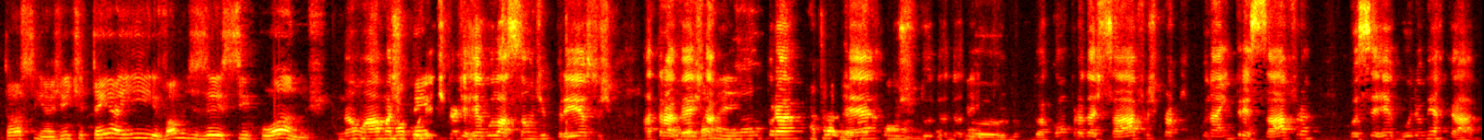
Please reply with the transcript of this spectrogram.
Então, assim, a gente tem aí, vamos dizer, cinco anos. Não há mais política tem... de regulação de preços através Exatamente. da compra, através né, da, do, do, do, da compra das safras, para que na entre safra você regule o mercado.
